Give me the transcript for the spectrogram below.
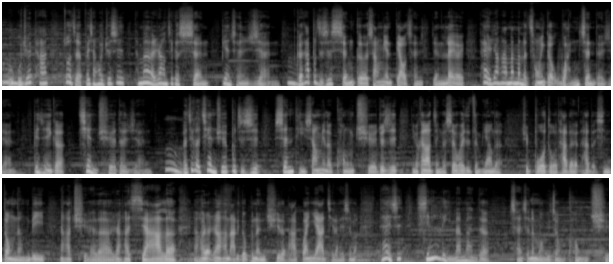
嗯，我我觉得他作者非常会，就是他慢慢让这个神变成人，可是他不只是神格上面掉成人类而已，他也让他慢慢的从一个完整的人。变成一个欠缺的人，嗯，而这个欠缺不只是身体上面的空缺，就是你会看到整个社会是怎么样的去剥夺他的他的行动能力，让他瘸了，让他瞎了，然后让让他哪里都不能去了，把他关押起来，是吗？他也是心里慢慢的产生的某一种空缺，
